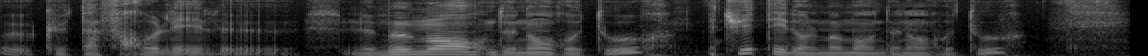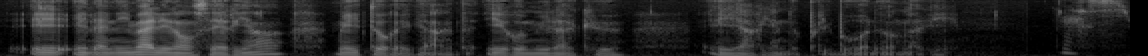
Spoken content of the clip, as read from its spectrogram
euh, que tu as frôlé le, le moment de non-retour. Tu étais dans le moment de non-retour. Et, l'animal, il n'en sait rien, mais il te regarde, il remue la queue. Et il n'y a rien de plus beau dans la vie. Merci.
